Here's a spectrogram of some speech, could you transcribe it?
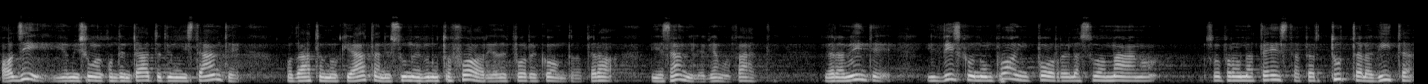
Oggi io mi sono accontentato di un istante, ho dato un'occhiata, nessuno è venuto fuori a deporre contro, però gli esami li abbiamo fatti. Veramente il vescovo non può imporre la sua mano sopra una testa per tutta la vita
